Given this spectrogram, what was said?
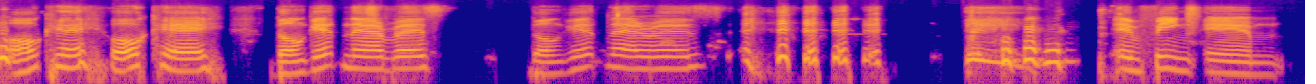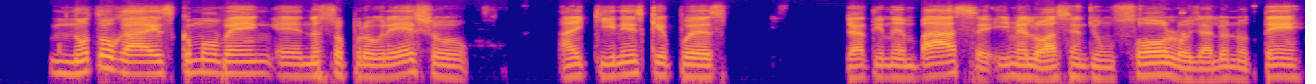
Ok, ok. Don't get nervous. Don't get nervous. En fin, em, noto, guys, cómo ven eh, nuestro progreso. Hay quienes que pues ya tienen base y me lo hacen de un solo, ya lo noté.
